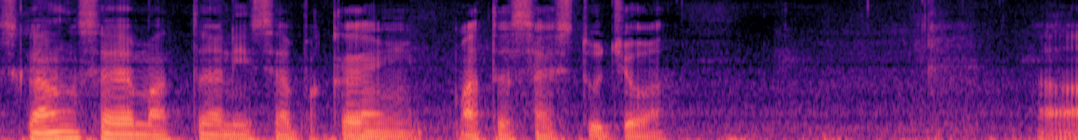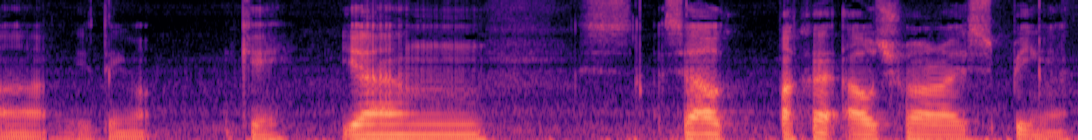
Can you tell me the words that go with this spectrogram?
Sekarang saya mata ni saya pakai mata saiz 7 lah. Uh, you tengok. Okay yang saya pakai ultra rice pink lah.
